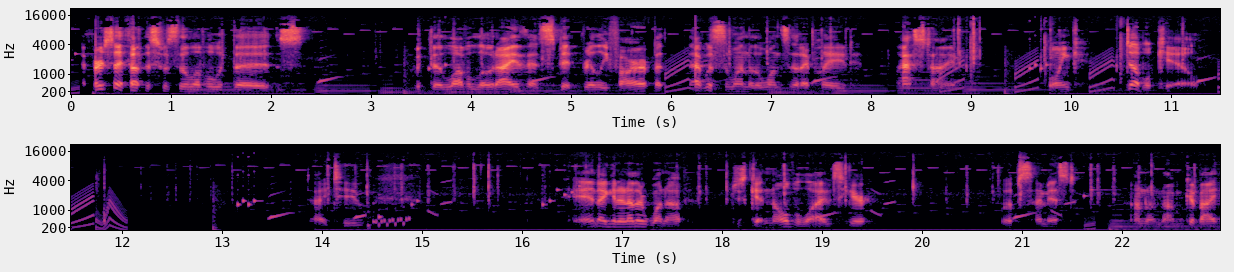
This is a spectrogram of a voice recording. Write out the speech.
At first I thought this was the level with the with the lava lodi that spit really far, but that was one of the ones that I played last time. Boink. Double kill too. And I get another one up. Just getting all the lives here. Whoops, I missed. Nom nom nom, goodbye.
